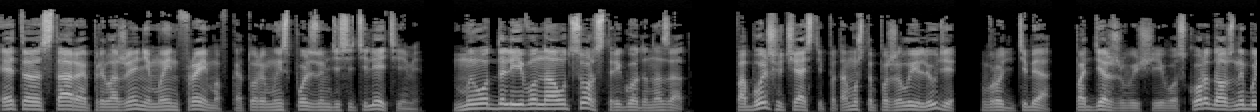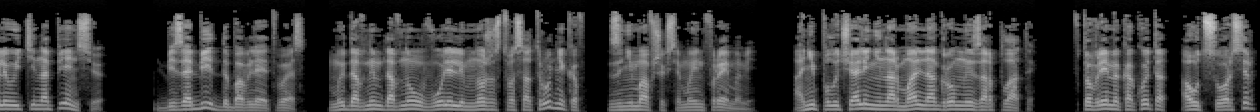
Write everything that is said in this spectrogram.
Это старое приложение мейнфреймов, которое мы используем десятилетиями. Мы отдали его на аутсорс три года назад. По большей части, потому что пожилые люди, вроде тебя, поддерживающие его, скоро должны были уйти на пенсию. Без обид, добавляет Вес, мы давным-давно уволили множество сотрудников, занимавшихся мейнфреймами. Они получали ненормально огромные зарплаты. В то время какой-то аутсорсер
